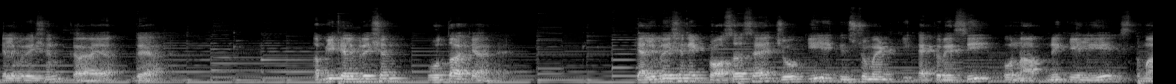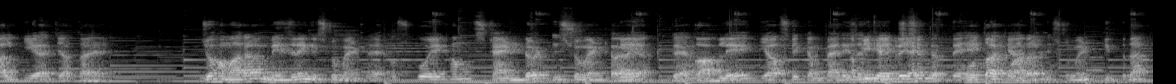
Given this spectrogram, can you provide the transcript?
कैलिब्रेशन कराया गया है। अब ये कैलिब्रेशन होता क्या है? कैलिब्रेशन एक प्रोसेस है जो कि एक इंस्ट्रूमेंट की एक्यूरेसी को नापने के लिए इस्तेमाल किया जाता है। जो हमारा मेजरिंग इंस्ट्रूमेंट है उसको एक हम स्टैंडर्ड इंस्ट्रूमेंट कराया मुकाबले या उसके कंपैरिजन कैलिब्रेशन करते हैं होता क्या? हमारा है? इंस्ट्रूमेंट कितना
